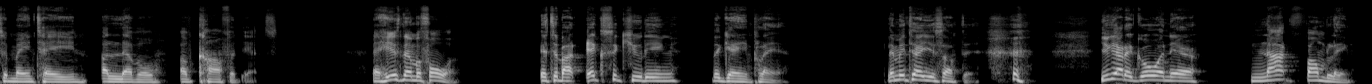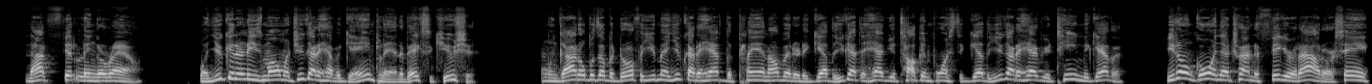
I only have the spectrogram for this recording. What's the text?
to maintain a level of confidence. Now, here's number four it's about executing the game plan. Let me tell you something. you got to go in there not fumbling, not fiddling around. When you get in these moments, you got to have a game plan of execution. When God opens up a door for you, man, you've got to have the plan already together. You got to have your talking points together. You got to have your team together. You don't go in there trying to figure it out or say,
